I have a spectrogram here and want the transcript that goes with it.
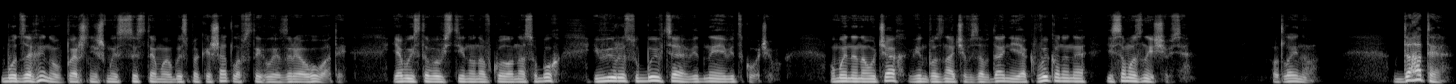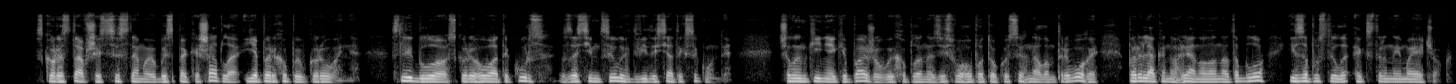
Бот загинув, перш ніж ми з системою безпеки шатла встигли зреагувати. Я виставив стіну навколо нас обох, і вірус убивця від неї відскочив. У мене на очах він позначив завдання як виконане і самознищився. От лайно. Дате! Скориставшись системою безпеки шатла, я перехопив керування. Слід було скоригувати курс за 7,2 секунди. Членкиня екіпажу, вихоплена зі свого потоку сигналом тривоги, перелякано глянула на табло і запустила екстрений маячок.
